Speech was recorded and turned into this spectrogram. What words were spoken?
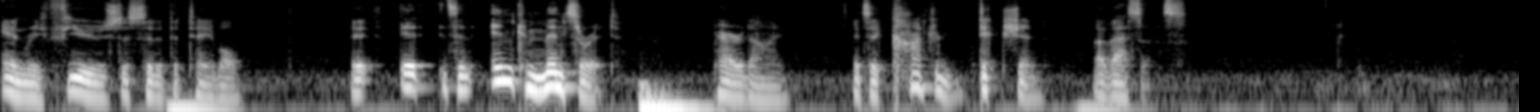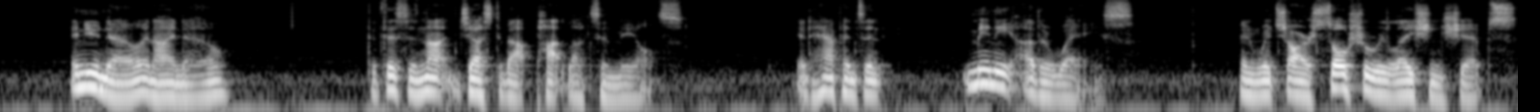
and refuse to sit at the table. It, it, it's an incommensurate paradigm, it's a contradiction of essence. And you know, and I know, that this is not just about potlucks and meals. It happens in many other ways in which our social relationships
